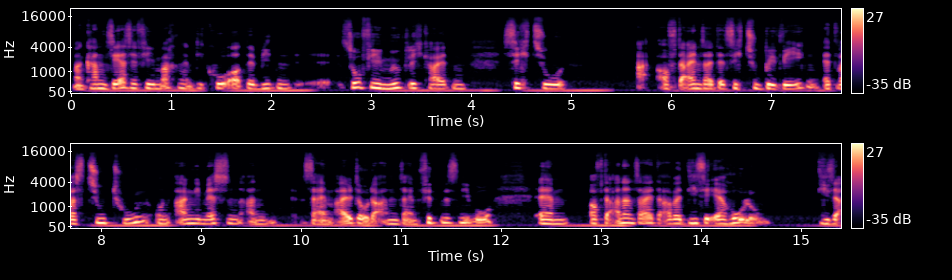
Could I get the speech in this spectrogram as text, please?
man kann sehr, sehr viel machen. Die Kurorte bieten äh, so viele Möglichkeiten, sich zu auf der einen Seite sich zu bewegen, etwas zu tun und angemessen an seinem Alter oder an seinem Fitnessniveau. Ähm, auf der anderen Seite aber diese Erholung diese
